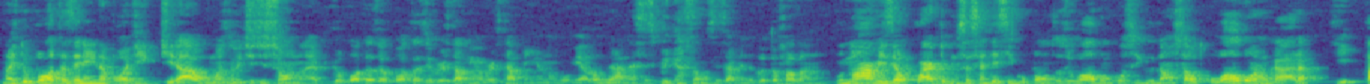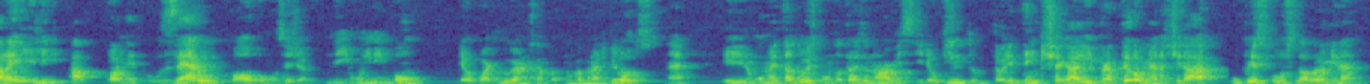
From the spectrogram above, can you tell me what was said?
Mas do Bottas ele ainda pode tirar algumas noites de sono, né? Porque o Bottas é o Bottas e o Verstappen é o Verstappen. Eu não vou me alongar nessa explicação, vocês sabem do que eu tô falando. O Norris é o quarto com 65 pontos e o Albon conseguiu dar um salto. O Albon é um cara que, para ele, a, a, o zero do Albon, ou seja, nem ruim nem bom, é o quarto lugar no, campeonato de pilotos, né? Ele no momento está dois pontos atrás do Norris, ele é o quinto. Então ele tem que chegar ali para pelo menos tirar o pescoço da lâmina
